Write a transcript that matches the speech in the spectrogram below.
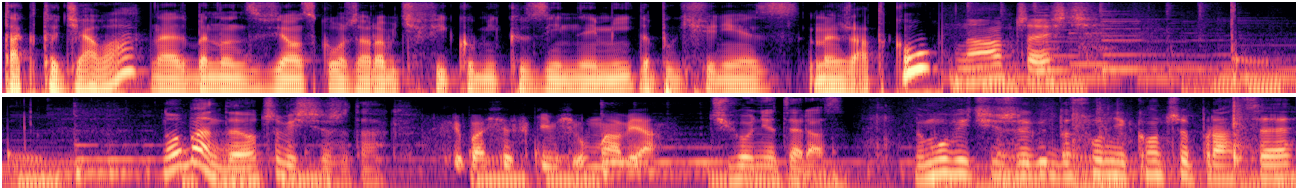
tak to działa? Nawet będąc w związku można robić fikumiku z innymi, dopóki się nie jest mężatką? No, cześć. No będę, oczywiście, że tak. Chyba się z kimś umawia. Cicho, nie teraz. No mówię ci, że dosłownie kończę pracę,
